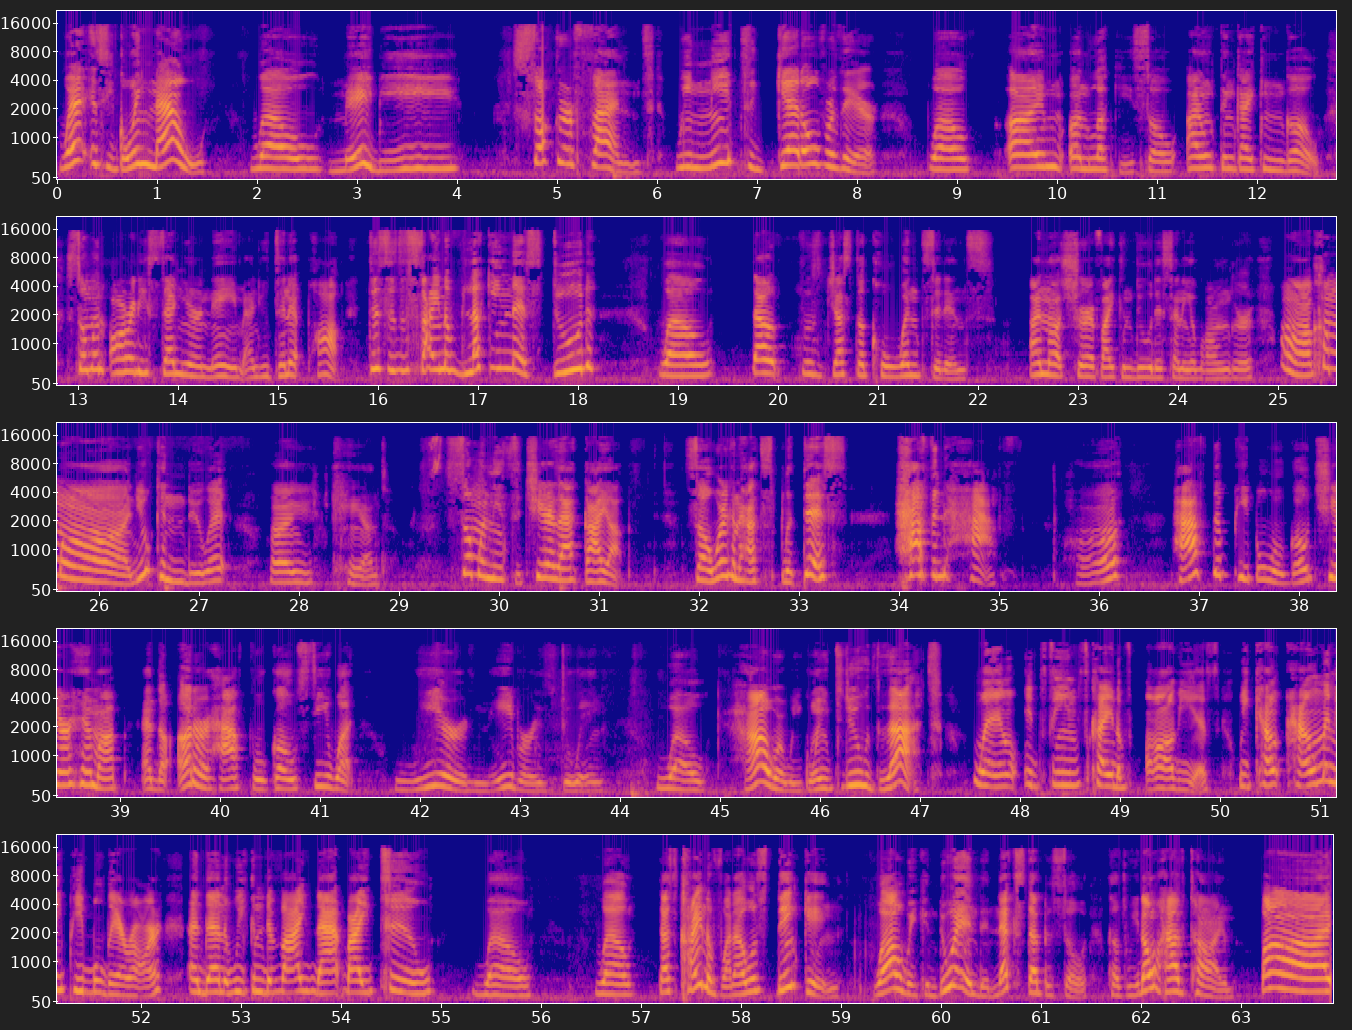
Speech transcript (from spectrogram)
Where is he going now? Well, maybe. Soccer fans, we need to get over there. Well, I'm unlucky, so I don't think I can go. Someone already said your name and you didn't pop. This is a sign of luckiness, dude. Well, that was just a coincidence. I'm not sure if I can do this any longer. Aw, come on. You can do it. I can't. Someone needs to cheer that guy up. So we're gonna have to split this half and half. Huh? half the people will go cheer him up and the other half will go see what weird neighbor is doing. Well, how are we going to do that? Well, it seems kind of obvious. We count how many people there are, and then we can divide that by two. Well, well, that's kind of what I was thinking. Well, we can do it in the next episode, because we don't have time. Bye!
